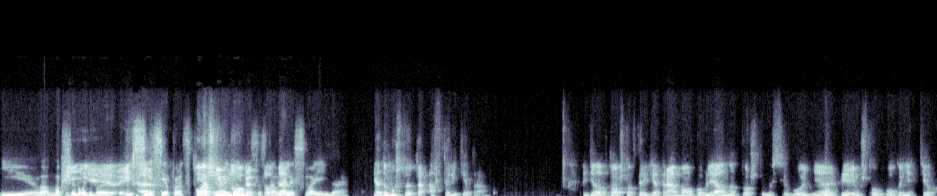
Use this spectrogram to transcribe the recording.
и вообще и, вроде бы и, все сепаратские очень много составляли кто, да. свои. Да. Я думаю, что это авторитет Рамбама. И дело в том, что авторитет Рамбама повлиял на то, что мы сегодня верим, что у Бога нет тела.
